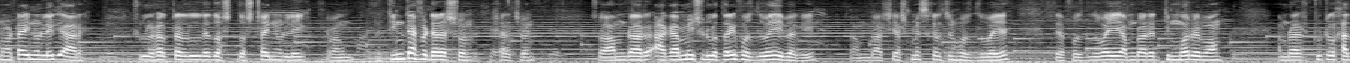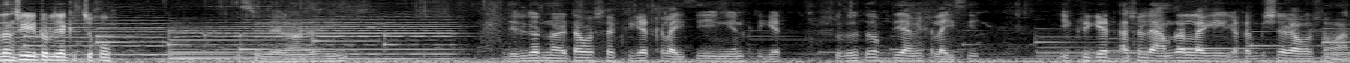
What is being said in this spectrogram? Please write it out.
নয়টা ইনো লিগ আর ষোলো সালটা দশ, দশটা ইনো লিগ এবং তিনটা ফেডারেশন খেলছেন। সো আমরা আগামী ষোলো তারিখ ফজলু ভাই বাকি আমরা শেষ ম্যাচ খেলছেন ফজলু ভাইয়ে তো ফজলু ভাই আমরা টিমর এবং আমরা টোটাল খাদান সিকিট লিয়া কিছু বিসমিল্লাহিররহমানিররহিম। দীর্ঘ নয়টা বছর ক্রিকেট খেলাইছি ইউনিয়ন ক্রিকেট শুরুতে অবধি আমি খেলাইছি। এই ক্রিকেট আসলে আমরা লাগে একটা বিশ্বকাপের সমান।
